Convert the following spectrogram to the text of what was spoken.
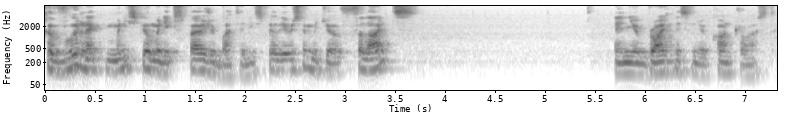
gewoonlik moenie speel met die exposure button, jy speel liewer met jou fill lights en jou brightness en jou contrast.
